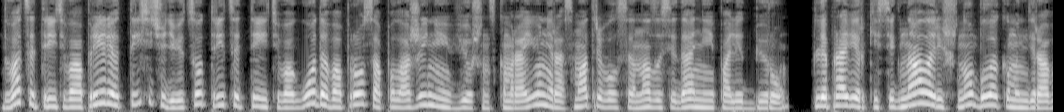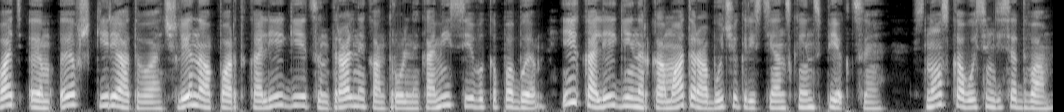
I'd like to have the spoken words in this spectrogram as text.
23 апреля 1933 года вопрос о положении в Вешенском районе рассматривался на заседании Политбюро. Для проверки сигнала решено было командировать М.Ф. Шкирятова, члена партколлегии Центральной контрольной комиссии ВКПБ и коллегии наркомата рабочей крестьянской инспекции. Сноска 82.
